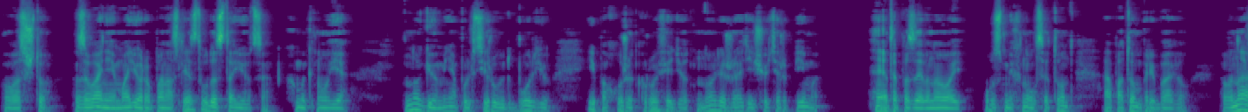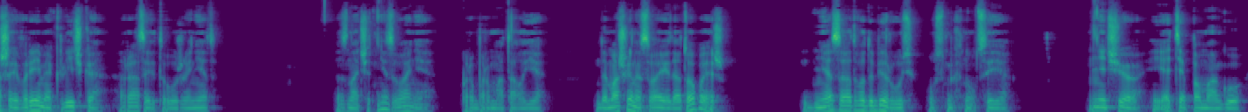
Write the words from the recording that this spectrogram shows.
«У вас что, звание майора по наследству достается?» — хмыкнул я. Ноги у меня пульсируют болью, и, похоже, кровь идет, но лежать еще терпимо. «Это позывной», — усмехнулся Тонт, а потом прибавил. «В наше время кличка, раз это уже нет». «Значит, не звание», — пробормотал я. «До машины своей дотопаешь?» «Дня за два доберусь», — усмехнулся я. «Ничего, я тебе помогу»,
